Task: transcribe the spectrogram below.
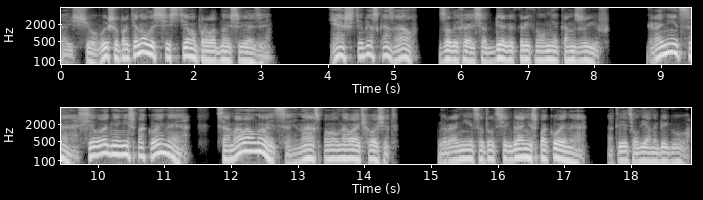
А еще выше протянулась система проводной связи. «Я ж тебе сказал», — задыхаясь от бега, крикнул мне Канджиев. «Граница сегодня неспокойная. Сама волнуется и нас поволновать хочет». «Граница тут всегда неспокойная», — ответил я на бегу.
